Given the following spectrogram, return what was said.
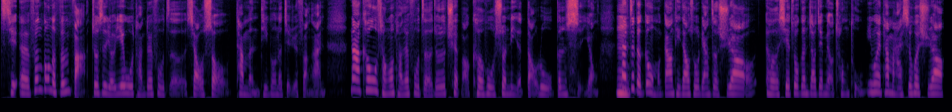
切呃分工的分法，就是由业务团队负责销售他们提供的解决方案。那客户成功团队负责就是确保客户顺利的导入跟使用。嗯、但这个跟我们刚刚提到说，两者需要呃协作跟交接没有冲突，因为他们还是会需要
